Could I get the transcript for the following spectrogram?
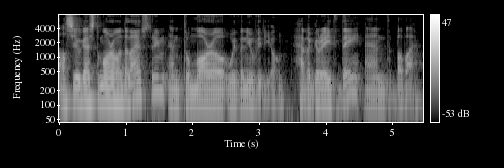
I'll see you guys tomorrow on the live stream and tomorrow with a new video. Have a great day and bye bye.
